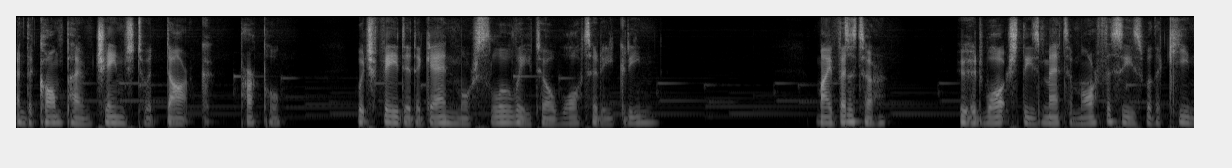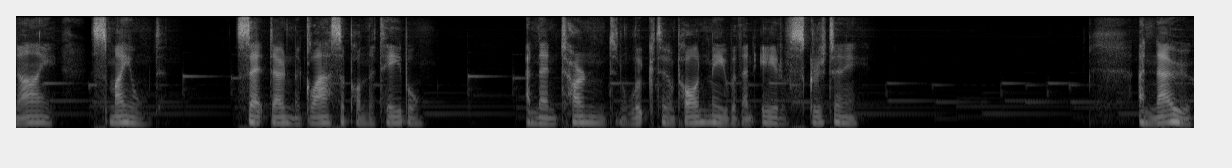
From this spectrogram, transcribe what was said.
and the compound changed to a dark purple, which faded again more slowly to a watery green. My visitor, who had watched these metamorphoses with a keen eye, smiled, set down the glass upon the table, and then turned and looked upon me with an air of scrutiny. And now,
